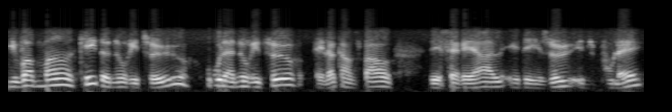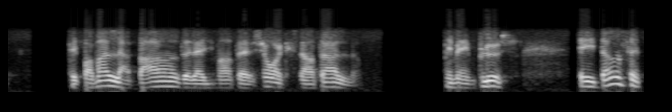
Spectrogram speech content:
il va manquer de nourriture, ou la nourriture, et là, quand tu parles des céréales et des œufs et du poulet, c'est pas mal la base de l'alimentation occidentale, et même plus. Et dans cette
